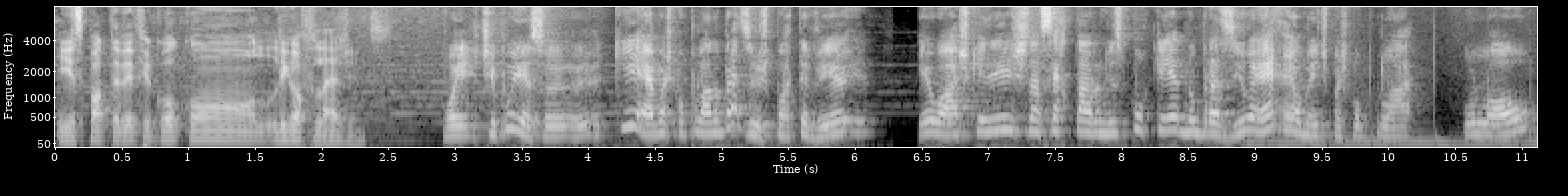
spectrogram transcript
E Sport TV ficou com League of Legends. Foi tipo isso, que é mais popular no Brasil. Sport TV, eu acho que eles acertaram nisso, porque no Brasil é realmente mais popular o LoL.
